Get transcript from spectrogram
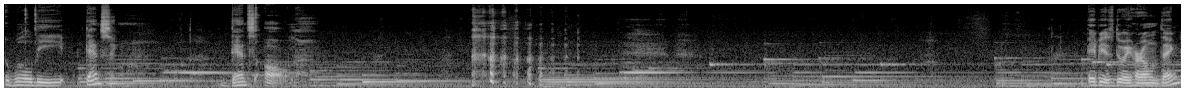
will be dancing. Dance all. Baby is doing her own thing.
